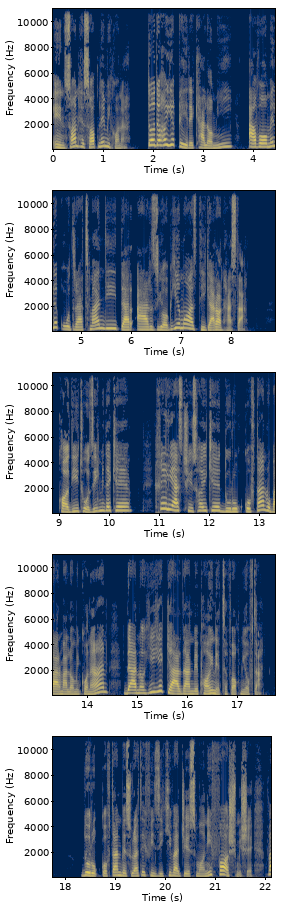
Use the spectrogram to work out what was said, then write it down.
انسان حساب نمی‌کنن. داده های غیر کلامی عوامل قدرتمندی در ارزیابی ما از دیگران هستند. کادی توضیح میده که خیلی از چیزهایی که دروغ گفتن رو برملا می‌کنن در ناحیه گردن به پایین اتفاق میافتن. دروغ گفتن به صورت فیزیکی و جسمانی فاش میشه و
